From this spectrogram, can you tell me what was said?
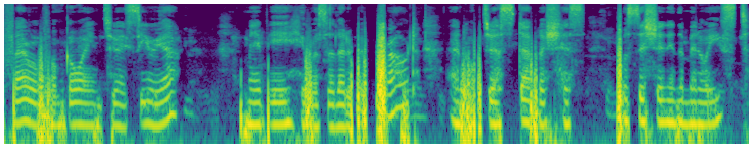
Pharaoh from going to Assyria. Maybe he was a little bit proud and hoped to establish his position in the Middle East.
